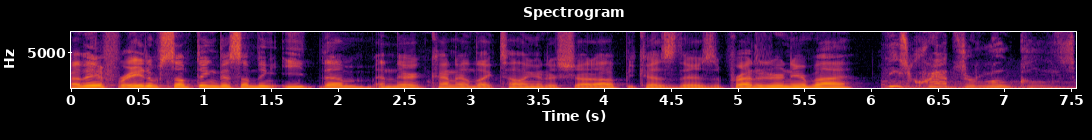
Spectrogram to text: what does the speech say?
Are they afraid of something? Does something eat them? And they're kind of like telling her to shut up because there's a predator nearby? These crabs are locals,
